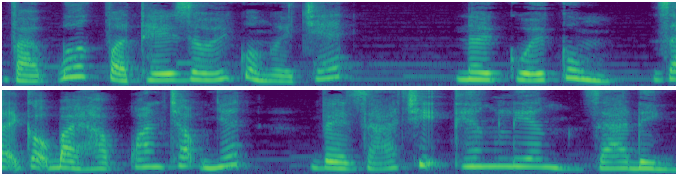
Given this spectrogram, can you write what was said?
và bước vào thế giới của người chết, nơi cuối cùng dạy cậu bài học quan trọng nhất về giá trị thiêng liêng gia đình.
